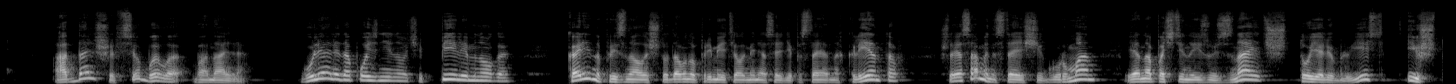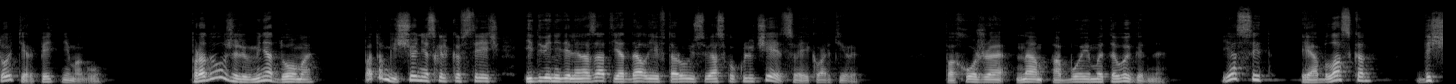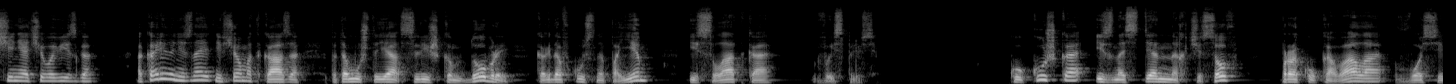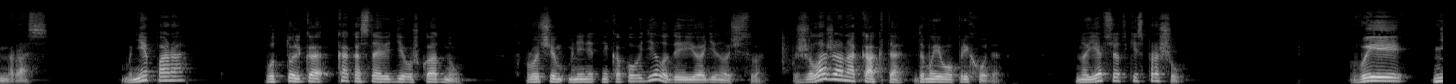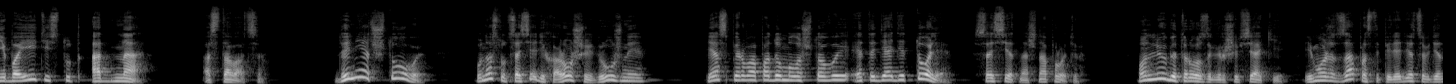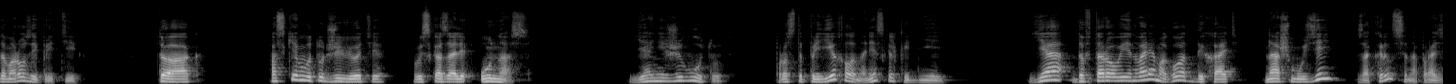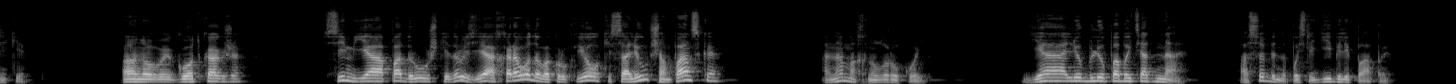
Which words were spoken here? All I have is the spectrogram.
А дальше все было банально. Гуляли до поздней ночи, пили много. Карина призналась, что давно приметила меня среди постоянных клиентов, что я самый настоящий гурман, и она почти наизусть знает, что я люблю есть и что терпеть не могу. Продолжили у меня дома. Потом еще несколько встреч, и две недели назад я дал ей вторую связку ключей от своей квартиры. Похоже, нам обоим это выгодно. Я сыт и обласкан до щенячьего визга, а Карина не знает ни в чем отказа, потому что я слишком добрый, когда вкусно поем и сладко высплюсь. Кукушка из настенных часов прокуковала восемь раз. Мне пора. Вот только как оставить девушку одну? Впрочем, мне нет никакого дела до ее одиночества. Жила же она как-то до моего прихода но я все-таки спрошу. «Вы не боитесь тут одна оставаться?» «Да нет, что вы! У нас тут соседи хорошие, дружные. Я сперва подумала, что вы – это дядя Толя, сосед наш напротив. Он любит розыгрыши всякие и может запросто переодеться в Деда Мороза и прийти. Так, а с кем вы тут живете? Вы сказали «у нас». Я не живу тут, просто приехала на несколько дней. Я до 2 января могу отдыхать. Наш музей закрылся на праздники. А Новый год как же? Семья, подружки, друзья, хороводы вокруг елки, салют, шампанское. Она махнула рукой. Я люблю побыть одна, особенно после гибели папы.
